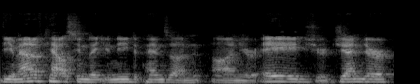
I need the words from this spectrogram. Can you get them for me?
the amount of calcium that you need depends on, on your age, your gender.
